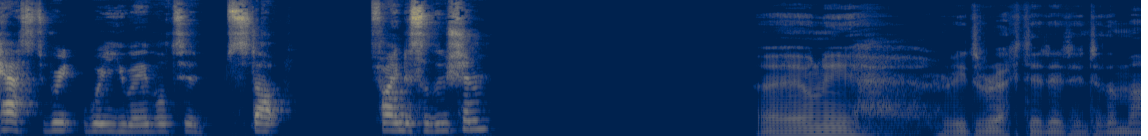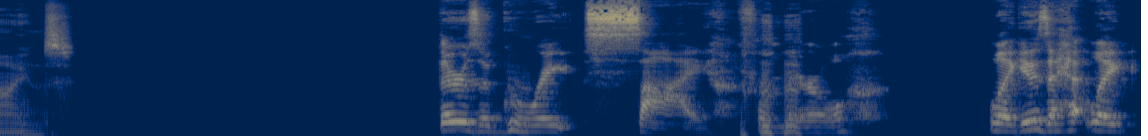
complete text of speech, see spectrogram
Cast, were, were you able to stop, find a solution? I only redirected it into the mines. There is a great sigh from Beryl. like it is a he- like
